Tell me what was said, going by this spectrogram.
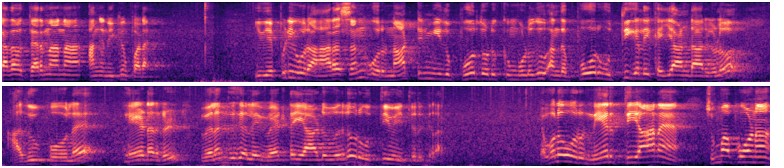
கதவை திறனானா அங்கே நிற்கும் படம் இது எப்படி ஒரு அரசன் ஒரு நாட்டின் மீது போர் தொடுக்கும் பொழுது அந்த போர் உத்திகளை கையாண்டார்களோ அதுபோல வேடர்கள் விலங்குகளை வேட்டையாடுவதில் ஒரு உத்தி வைத்திருக்கிறார். எவ்வளோ ஒரு நேர்த்தியான சும்மா போனால்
